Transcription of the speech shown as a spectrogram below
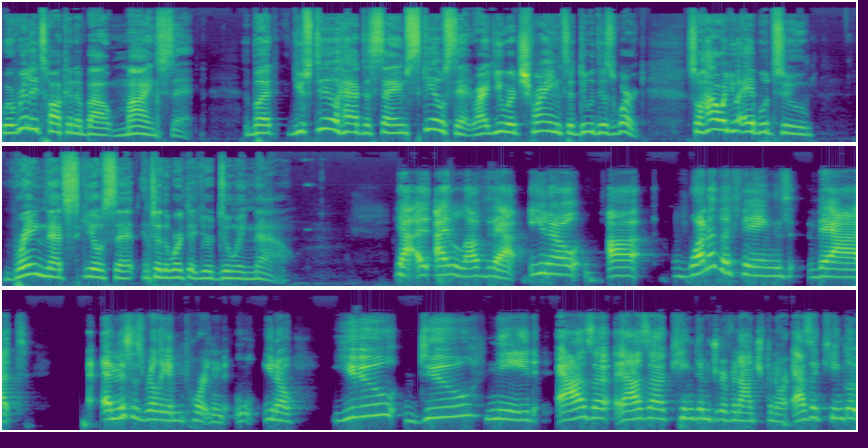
we're really talking about mindset but you still had the same skill set, right? You were trained to do this work. So, how are you able to bring that skill set into the work that you're doing now? Yeah, I, I love that. You know, uh, one of the things that, and this is really important, you know, you do need as a as a kingdom driven entrepreneur as a kingdom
